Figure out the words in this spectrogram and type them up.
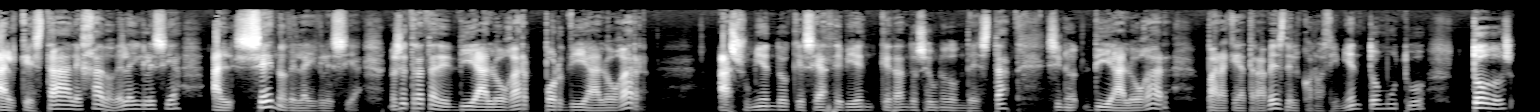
al que está alejado de la Iglesia al seno de la Iglesia. No se trata de dialogar por dialogar, asumiendo que se hace bien quedándose uno donde está, sino dialogar para que a través del conocimiento mutuo todos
